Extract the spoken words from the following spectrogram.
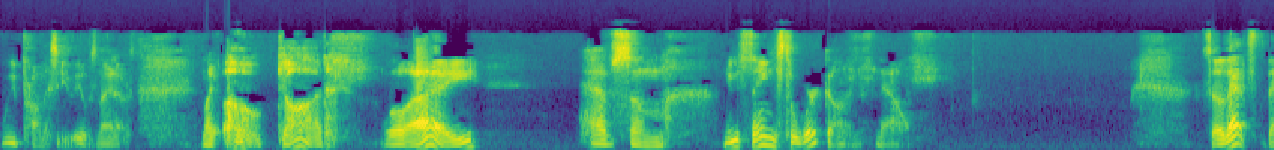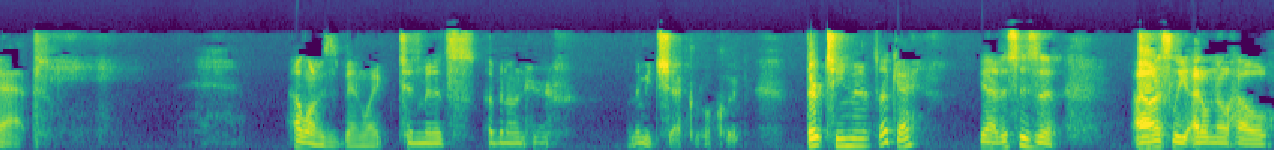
We promise you, it was nine hours. I'm like, oh God. Well, I have some new things to work on now. So that's that. How long has it been? Like 10 minutes I've been on here? Let me check real quick. 13 minutes? Okay. Yeah, this is a. I honestly, I don't know how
